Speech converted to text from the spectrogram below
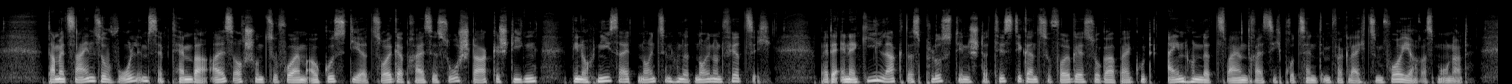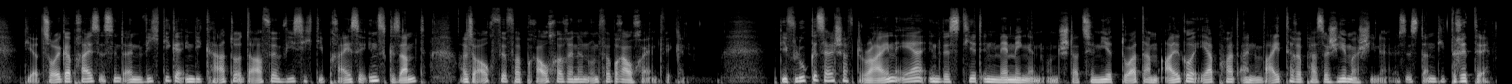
Damit seien sowohl im September als auch schon zuvor im August die Erzeugerpreise so stark gestiegen wie noch nie seit 1949. Bei der Energie lag das Plus den Statistikern zufolge sogar bei gut 132 Prozent im Vergleich zum Vorjahresmonat. Die Erzeugerpreise sind ein wichtiger Indikator dafür, wie sich die Preise insgesamt, also auch für Verbraucherinnen und Verbraucher entwickeln. Die Fluggesellschaft Ryanair investiert in Memmingen und stationiert dort am Allgäu Airport eine weitere Passagiermaschine. Es ist dann die dritte.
